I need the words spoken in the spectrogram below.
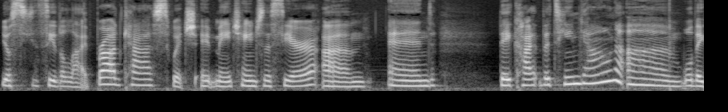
you'll see, the live broadcasts, which it may change this year. Um, and they cut the team down. Um, well, they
